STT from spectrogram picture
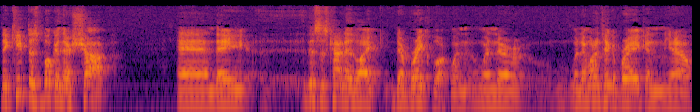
they keep this book in their shop, and they this is kind of like their break book when when they're when they want to take a break and you know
